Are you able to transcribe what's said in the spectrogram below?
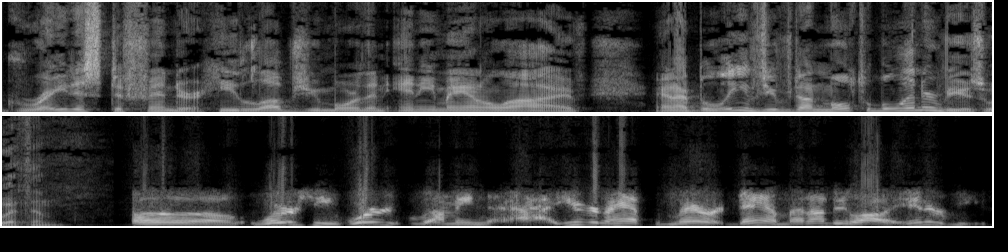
greatest defender. He loves you more than any man alive, and I believe you've done multiple interviews with him. Uh, where's he? Where? I mean, uh, you're gonna have to merit it down, man. I do a lot of interviews.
